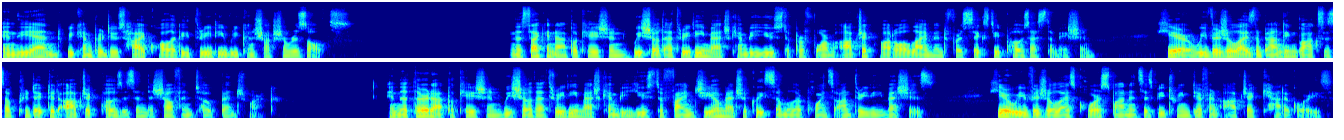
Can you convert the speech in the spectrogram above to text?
In the end, we can produce high-quality 3D reconstruction results. In the second application, we show that 3D Match can be used to perform object model alignment for 6D pose estimation. Here, we visualize the bounding boxes of predicted object poses in the Shelf-and-Tote benchmark. In the third application, we show that 3D Match can be used to find geometrically similar points on 3D meshes. Here we visualize correspondences between different object categories.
